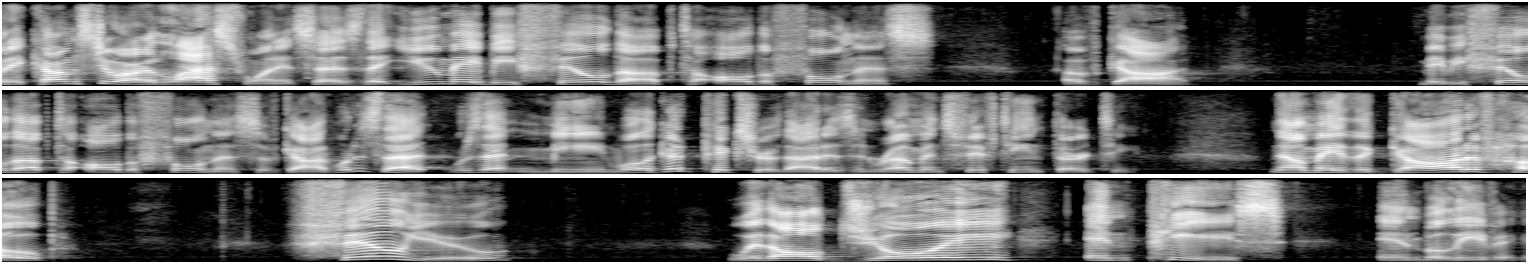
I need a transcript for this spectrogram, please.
When it comes to our last one, it says that you may be filled up to all the fullness of God. May be filled up to all the fullness of God. What does that, what does that mean? Well, a good picture of that is in Romans 15 13. Now may the God of hope fill you with all joy and peace in believing.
